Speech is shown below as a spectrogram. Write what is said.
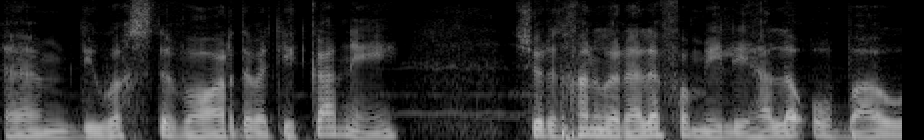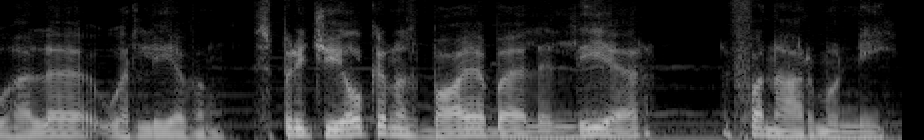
ehm um, die hoogste waarde wat jy kan hê. So dit gaan oor hulle familie hulle opbou hulle oorlewing. Spiritueel kan ons baie by hulle leer van harmonie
